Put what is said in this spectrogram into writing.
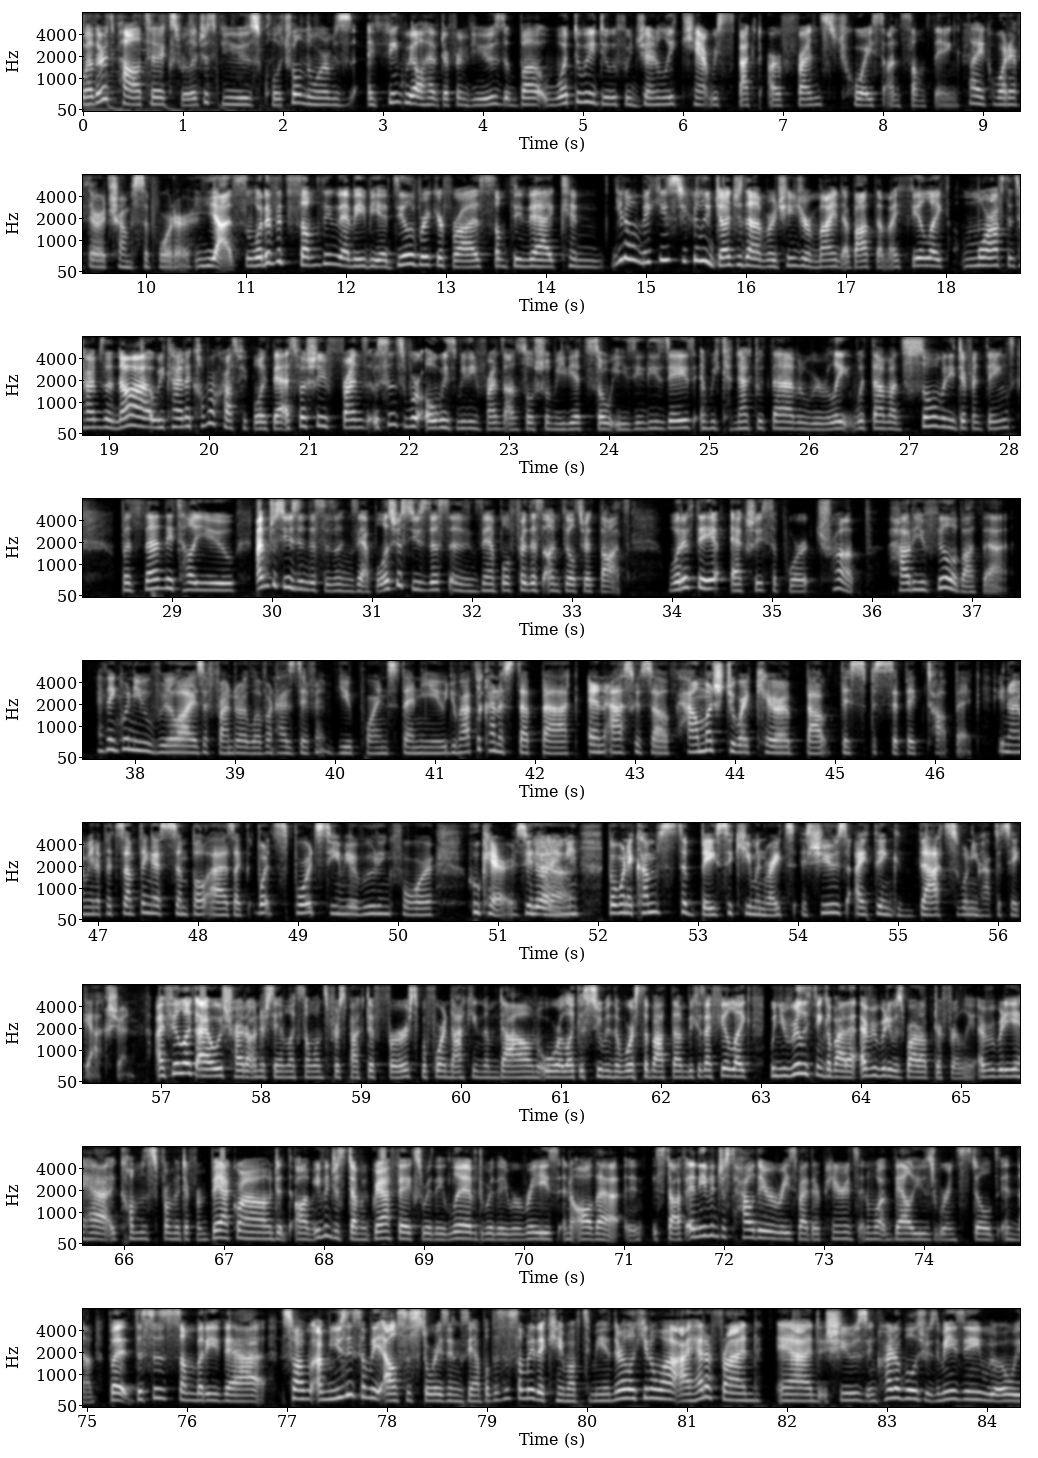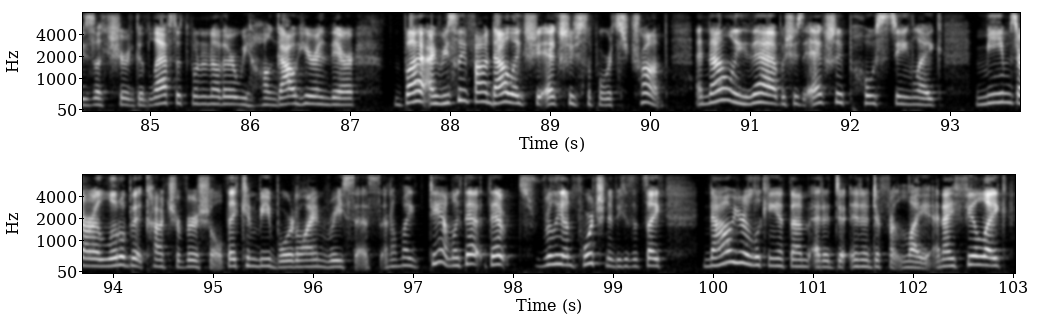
Whether it's politics, religious views, cultural norms, I think we all have different views, but what do we do if we generally can't respect our friend's choice on something? Like, what if they're a Trump supporter? Yes. What if it's something that may be a deal breaker for us, something that can, you know, make you secretly judge them or change your mind about them? I feel like more oftentimes than not, we kind of come across people like that, especially friends. Since we're always meeting friends on social media, it's so easy these days, and we connect with them and we relate with them on so many different things but then they tell you, I'm just using this as an example. Let's just use this as an example for this unfiltered thoughts. What if they actually support Trump? How do you feel about that? I think when you realize a friend or a loved one has different viewpoints than you, you have to kind of step back and ask yourself, how much do I care about this specific topic? You know I mean? If it's something as simple as like what sports team you're rooting for, who cares? You know yeah. what I mean? But when it comes to basic human rights issues, I think that's when you have to take action. I feel like I always try to understand like someone's perspective first before knocking them down or like assuming the worst about them because I feel like when you really think about it, everybody was brought up differently. Everybody had comes from a different background around um, even just demographics, where they lived, where they were raised, and all that uh, stuff, and even just how they were raised by their parents and what values were instilled in them. But this is somebody that, so I'm, I'm using somebody else's story as an example. This is somebody that came up to me and they're like, you know what? I had a friend and she was incredible. She was amazing. We always like shared good laughs with one another. We hung out here and there. But I recently found out like she actually supports Trump. And not only that, but she's actually posting like memes are a little bit controversial. They can be borderline racist. And I'm like, damn, like that that's really unfortunate because it's like now you're looking at them at a in a different light. And I feel like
